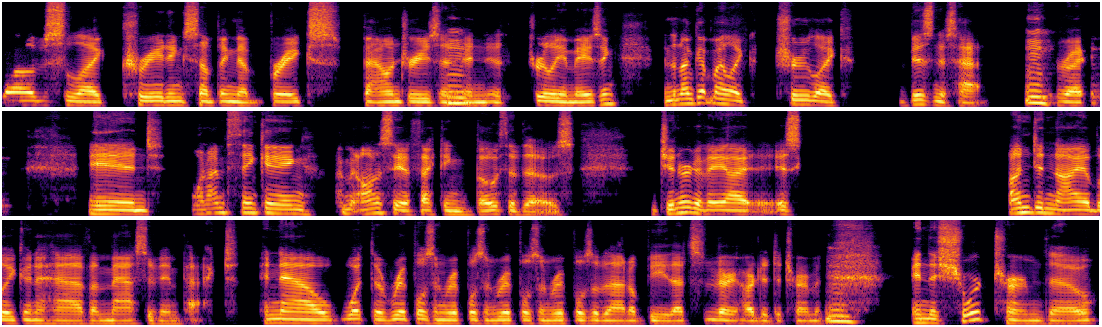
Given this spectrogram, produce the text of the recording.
loves like creating something that breaks boundaries and, Mm. and is truly amazing. And then I've got my like true like business hat, Mm. right? And when I'm thinking, I mean, honestly, affecting both of those, generative AI is undeniably going to have a massive impact. And now, what the ripples and ripples and ripples and ripples of that'll be, that's very hard to determine. Mm. In the short term, though,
